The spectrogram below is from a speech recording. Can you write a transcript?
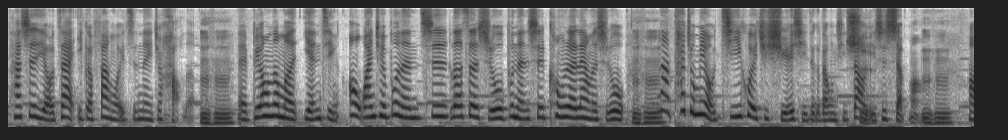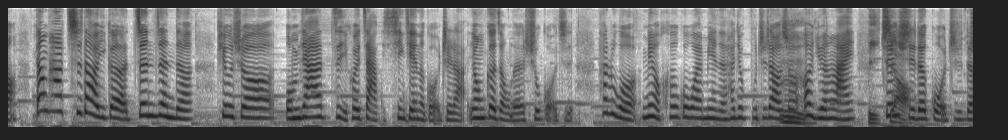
他是有在一个范围之内就好了。嗯哼，哎，不用那么严谨哦，完全不能吃垃圾食物，不能吃控热量的食物。嗯哼，那他就没有机会去学习这个东西到底是什么。嗯哼，好，当他吃到一个真正的。譬如说，我们家自己会榨新鲜的果汁啦，用各种的蔬果汁。他如果没有喝过外面的，他就不知道说、嗯、哦，原来真实的果汁的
